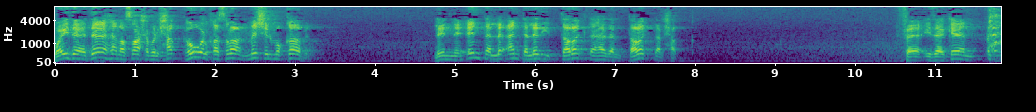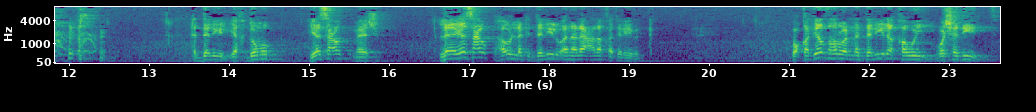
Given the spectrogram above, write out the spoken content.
وإذا داهن صاحب الحق هو الخسران مش المقابل. لأن أنت أنت الذي تركت هذا تركت الحق. فإذا كان الدليل يخدمك يسعك ماشي. لا يسعك هقول لك الدليل أنا لا علاقة لي بك. وقد يظهر أن الدليل قوي وشديد.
